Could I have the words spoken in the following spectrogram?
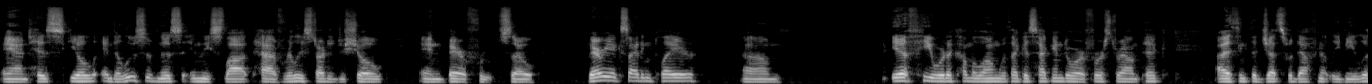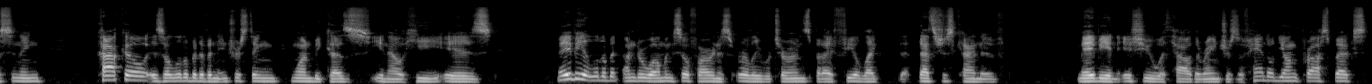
and his skill and elusiveness in the slot have really started to show and bear fruit. So, very exciting player. Um, if he were to come along with like a second or a first round pick, I think the Jets would definitely be listening. Kakko is a little bit of an interesting one because, you know, he is maybe a little bit underwhelming so far in his early returns, but I feel like that's just kind of maybe an issue with how the Rangers have handled young prospects.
